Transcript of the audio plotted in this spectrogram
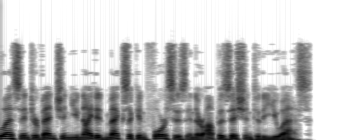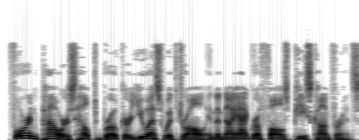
U.S. intervention united Mexican forces in their opposition to the U.S. Foreign powers helped broker U.S. withdrawal in the Niagara Falls Peace Conference.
